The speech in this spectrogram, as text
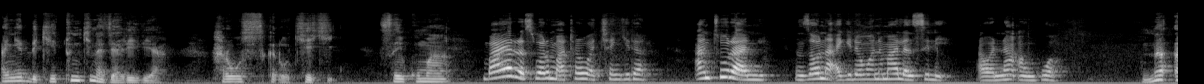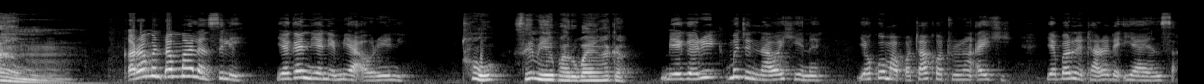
an yadda ke tun kina jaririya har wasu suka ɗauke ki sai kuma Bayan rasuwar matar waccan gidan, an tura ni in zauna a gidan wani malam Sile a wannan anguwan. na'am Ƙaramin ɗan malam Sile ya gani ya nemi ya aure ni. to sai me ya faru bayan haka Mai gari mijin nawa kenan ya koma Port Harcourt wurin aiki ya bar ni tare da iyayensa.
